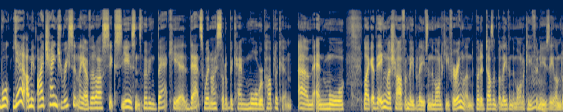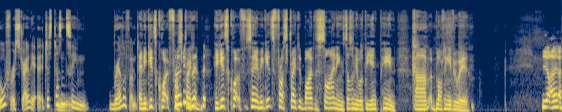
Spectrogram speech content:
Well, yeah, I mean, I changed recently over the last six years since moving back here. That's when I sort of became more Republican um, and more like the English half of me believes in the monarchy for England, but it doesn't believe in the monarchy for New Zealand or for Australia. It just doesn't seem relevant. And he gets quite frustrated. He gets quite Sam. He gets frustrated by the signings, doesn't he, with the ink pen um, blotting everywhere. Yeah, I, I,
